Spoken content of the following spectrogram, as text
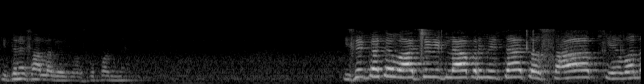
कितने साल लगेगा उसको पढ़ने इसे कहते वाचविक लाभ मिलता है तो सब केवल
